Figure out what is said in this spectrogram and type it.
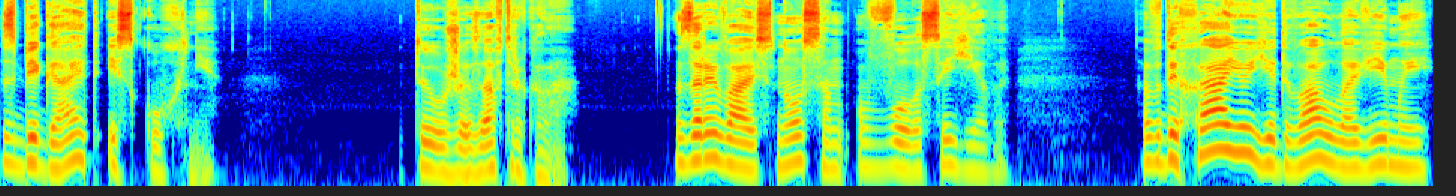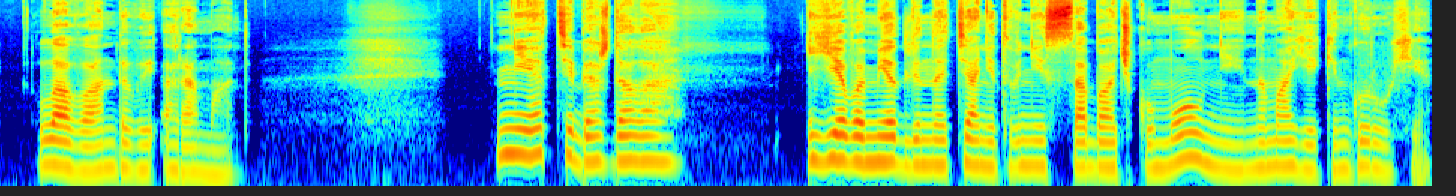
сбегает из кухни. «Ты уже завтракала?» Зарываюсь носом в волосы Евы. Вдыхаю едва уловимый лавандовый аромат. «Нет, тебя ждала», Ева медленно тянет вниз собачку молнии на моей кенгурухе.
